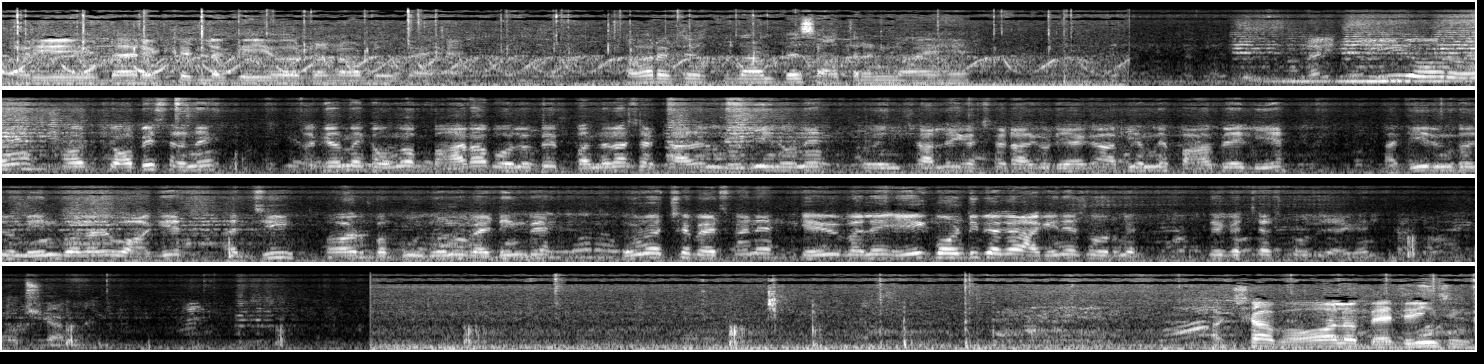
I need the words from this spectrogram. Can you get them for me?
और ये डायरेक्टेड लग गई और रन आउट हो गए हैं। और अख्ताम पे सात रन आए हैं। तीन ओवर हुए और चौबीस रन है। अगर मैं कहूँगा बारह बॉलों पे पंद्रह से अठारह रन ले लिए इन्होंने तो इंशाल्लाह एक अच्छा टारगेट जाएगा अभी हमने पावर प्ले लिए। अदीर उनका जो मेन बॉलर है वो आगे अज्जी और बब्बू दोनों बैटिंग पे। दोनों अच्छे बैट्समैन है। केवेबल है। एक बाउंड्री पे अगर आगे ना ओवर में तो एक अच्छा स्कोर हो जाएगा इंशाल्लाह अच्छा बॉल और बेहतरीन सिंह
